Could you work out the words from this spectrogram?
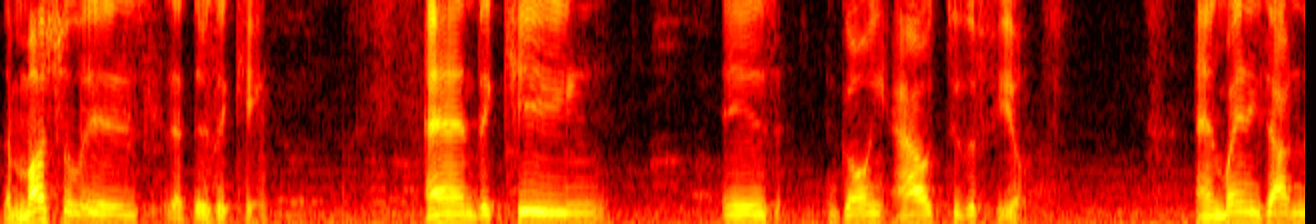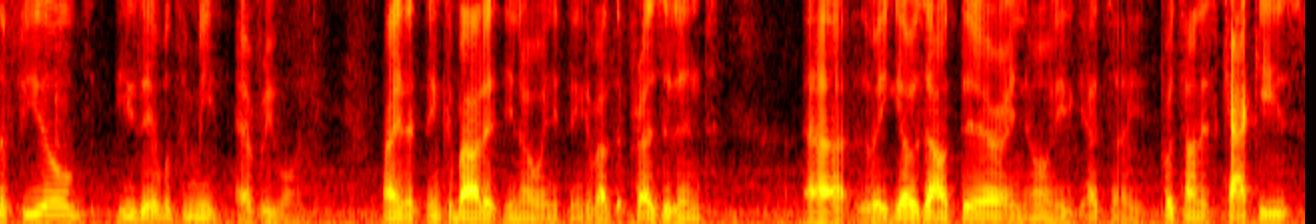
The mashal is that there's a king, and the king is going out to the fields. And when he's out in the fields, he's able to meet everyone. Right? I think about it, you know, when you think about the president, uh, the way he goes out there, you know, and he gets, he puts on his khakis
